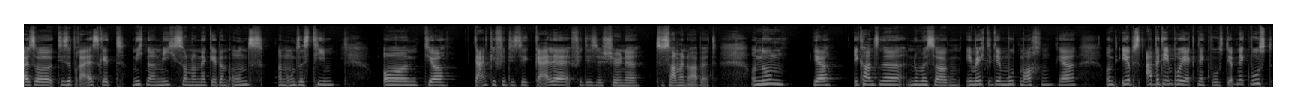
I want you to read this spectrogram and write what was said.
Also dieser Preis geht nicht nur an mich, sondern er geht an uns, an unser Team. Und ja, danke für diese geile, für diese schöne Zusammenarbeit. Und nun, ja, ich kann es nur, nur mal sagen, ich möchte dir Mut machen, ja. Und ich habe es auch bei dem Projekt nicht gewusst. Ich habe nicht gewusst,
